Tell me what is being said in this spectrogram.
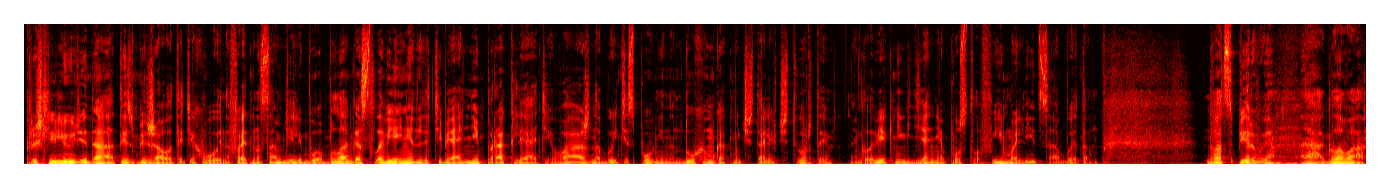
пришли люди, да, а ты сбежал от этих воинов, а это на самом деле было благословение для тебя, а не проклятие. Важно быть исполненным духом, как мы читали в 4 главе книги Деяний апостолов, и молиться об этом. 21 а, глава,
